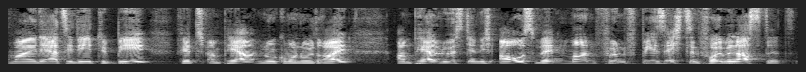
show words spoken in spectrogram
weil der RCD Typ B 40 Ampere, 0,03 Ampere löst ja nicht aus, wenn man 5B16 voll belastet.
